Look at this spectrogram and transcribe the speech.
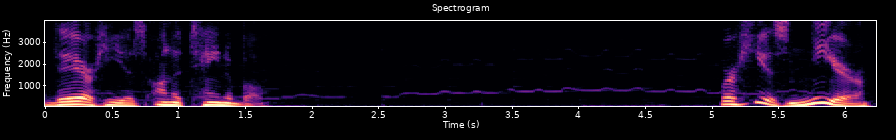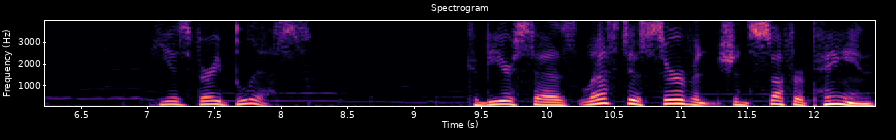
there he is unattainable. Where he is near, he is very bliss. Kabir says, Lest his servant should suffer pain,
